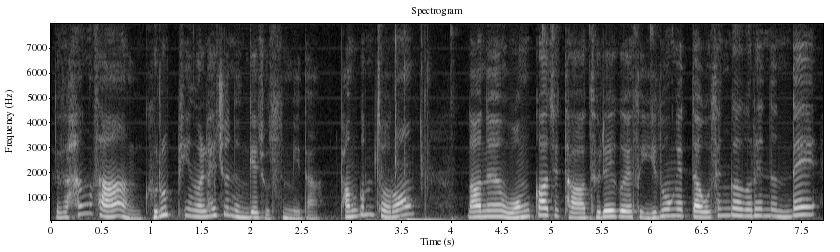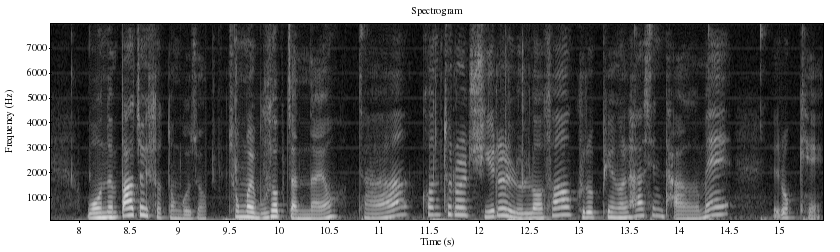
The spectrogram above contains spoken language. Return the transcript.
그래서 항상 그룹핑을 해주는 게 좋습니다. 방금처럼 나는 원까지 다 드래그해서 이동했다고 생각을 했는데 원은 빠져 있었던 거죠. 정말 무섭지 않나요? 자, 컨트롤 G를 눌러서 그룹핑을 하신 다음에 이렇게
